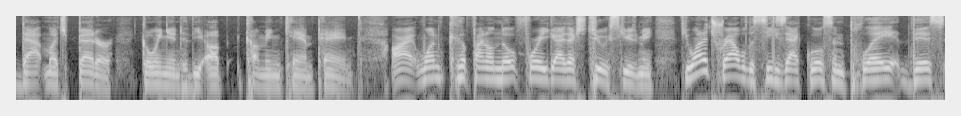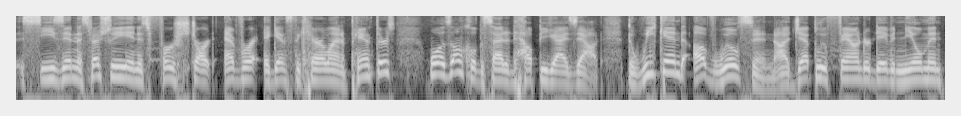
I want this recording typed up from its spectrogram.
that much better going into the upcoming campaign. All right, one final note for you guys, actually two, excuse me. If you want to travel to see Zach Wilson play this season, especially in his first start ever against the Carolina Panthers? Well, his uncle decided to help you guys out. The weekend of Wilson, uh, JetBlue founder David Neeleman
